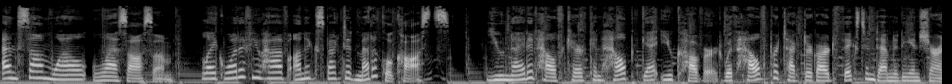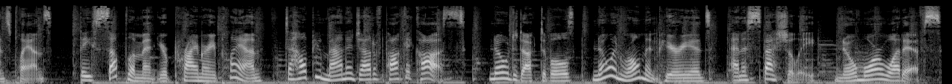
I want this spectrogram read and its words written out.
And some, well, less awesome, like what if you have unexpected medical costs? United Healthcare can help get you covered with Health Protector Guard fixed indemnity insurance plans they supplement your primary plan to help you manage out of pocket costs. No deductibles, no enrollment periods, and especially no more what ifs.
